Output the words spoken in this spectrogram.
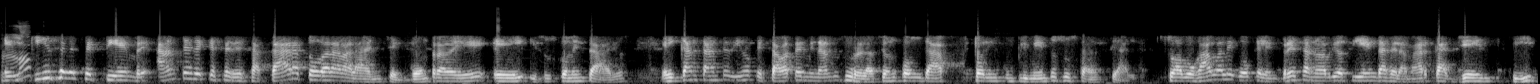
El 15 de septiembre, antes de que se desatara toda la avalancha en contra de él y sus comentarios, el cantante dijo que estaba terminando su relación con Gap por incumplimiento sustancial. Su abogado alegó que la empresa no abrió tiendas de la marca JC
